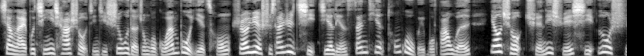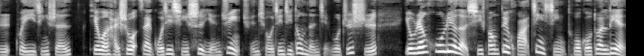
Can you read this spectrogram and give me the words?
向来不轻易插手经济事务的中国国安部，也从十二月十三日起接连三天通过微博发文，要求全力学习落实会议精神。贴文还说，在国际形势严峻、全球经济动能减弱之时。有人忽略了西方对华进行脱钩断链，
